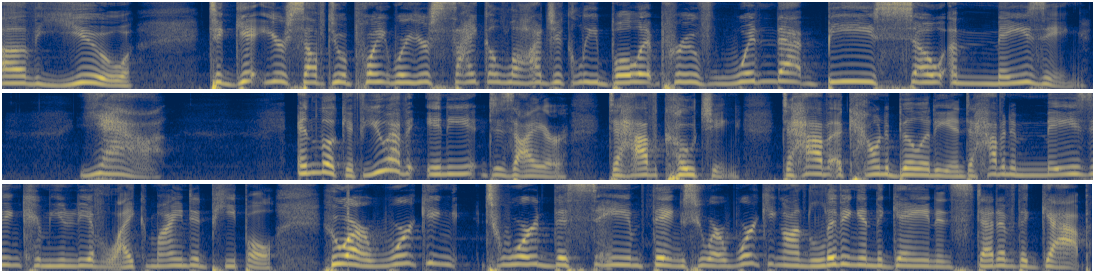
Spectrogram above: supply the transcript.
of you to get yourself to a point where you're psychologically bulletproof. Wouldn't that be so amazing? Yeah. And look, if you have any desire to have coaching, to have accountability, and to have an amazing community of like minded people who are working toward the same things, who are working on living in the gain instead of the gap,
